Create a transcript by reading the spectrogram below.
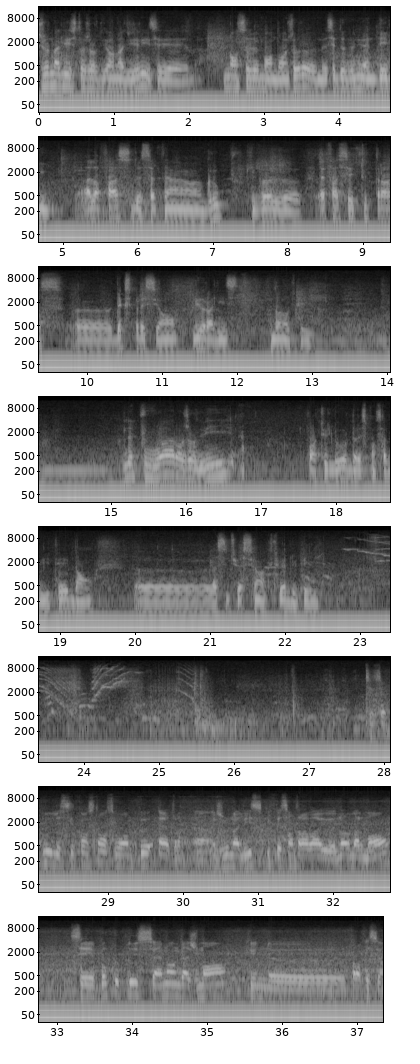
Journaliste aujourd'hui en Algérie, c'est non seulement dangereux, mais c'est devenu un délit à la face de certains groupes qui veulent euh, effacer toute trace euh, d'expression pluraliste dans notre pays. Le pouvoir aujourd'hui porte une lourde responsabilité dans euh, la situation actuelle du pays. ce ne sont plus les circonstances où on peut être un journaliste qui fait son travail normalement. C'est beaucoup plus un engagement qu'une euh, profession.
